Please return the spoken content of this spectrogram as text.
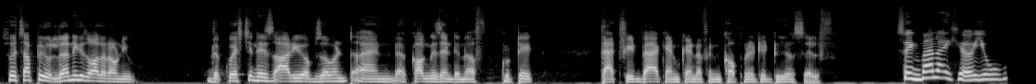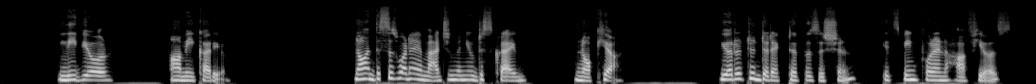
So it's up to you. Learning is all around you. The question is are you observant and uh, cognizant enough to take that feedback and kind of incorporate it to yourself. So, Iqbal, I hear you leave your army career. Now, this is what I imagine when you describe Nokia. You're at a director position. It's been four and a half years.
